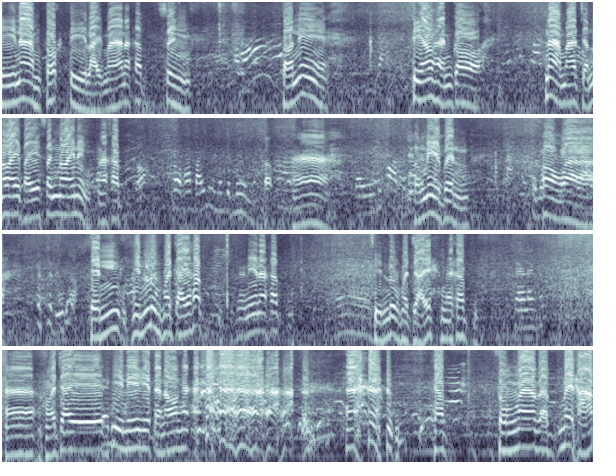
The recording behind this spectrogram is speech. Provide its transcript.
มีน้ำตกตีไหลมานะครับ ซึ่งตอนนี้ที่เขาเห็นก็น้ำอาจจะน้อยไปสักน้อยหนึ่งนะครับอ่าตรงนี้เป็นห้องว่าเป็นหินลุ่มหัวใจครับตรงนี้นะครับหินลุ่มหัวใจนะครับ หัวใจพี่นี้มีแต่น้องฮะ ครับ ส่งมาแบบไม่ถาม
